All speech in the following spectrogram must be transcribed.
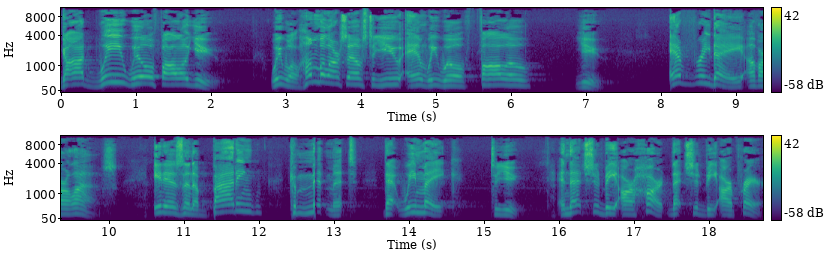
God, we will follow you. We will humble ourselves to you and we will follow you. Every day of our lives. It is an abiding commitment that we make to you. And that should be our heart. That should be our prayer.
